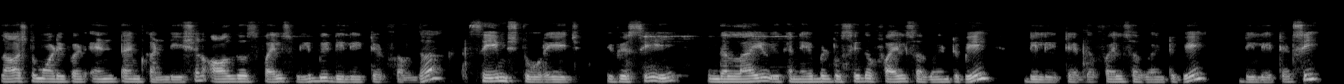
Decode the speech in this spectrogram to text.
last modified end time condition all those files will be deleted from the same storage. If you see in the live you can able to see the files are going to be deleted. The files are going to be deleted. See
